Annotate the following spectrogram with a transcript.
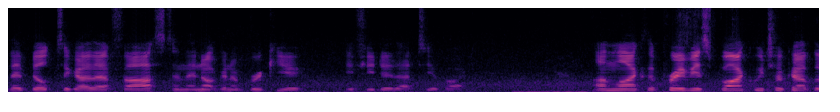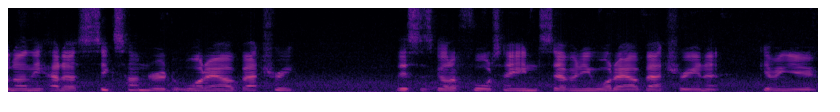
They're built to go that fast and they're not going to brick you if you do that to your bike. Unlike the previous bike we took up that only had a 600 watt hour battery, this has got a 1470 watt hour battery in it, giving you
